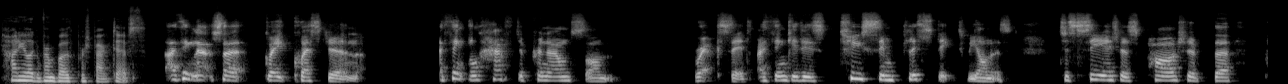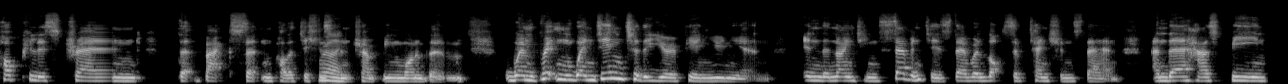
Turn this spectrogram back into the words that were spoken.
How do you look at it from both perspectives? I think that's a great question. I think we'll have to pronounce on Brexit. I think it is too simplistic, to be honest, to see it as part of the populist trend that backs certain politicians, Right. and Trump being one of them. When Britain went into the European Union in the 1970s, there were lots of tensions then. And there has been,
